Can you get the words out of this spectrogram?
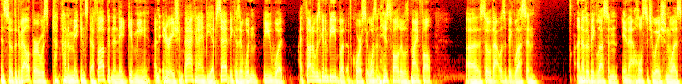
And so the developer was t- kind of making stuff up, and then they'd give me an iteration back, and I'd be upset because it wouldn't be what I thought it was going to be. But of course, it wasn't his fault; it was my fault. Uh, so that was a big lesson. Another big lesson in that whole situation was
